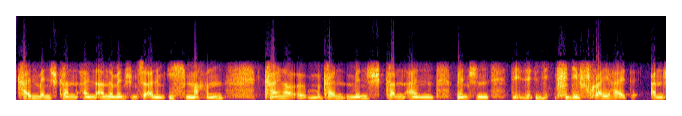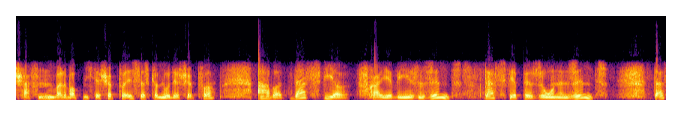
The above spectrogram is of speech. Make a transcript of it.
kein Mensch kann einen anderen Menschen zu einem Ich machen. Keiner, kein Mensch kann einen Menschen die, die, die Freiheit anschaffen, weil er überhaupt nicht der Schöpfer ist. Das kann nur der Schöpfer. Aber dass wir freie Wesen sind, dass wir Personen sind, das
